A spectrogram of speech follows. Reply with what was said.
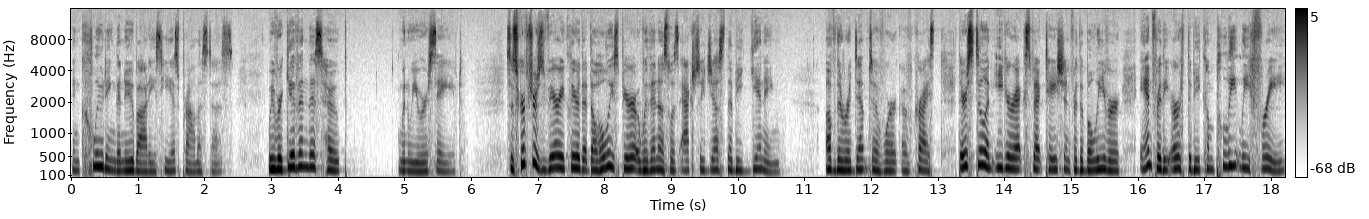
including the new bodies he has promised us. We were given this hope when we were saved. So, scripture is very clear that the Holy Spirit within us was actually just the beginning of the redemptive work of Christ. There's still an eager expectation for the believer and for the earth to be completely free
